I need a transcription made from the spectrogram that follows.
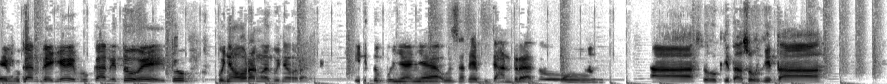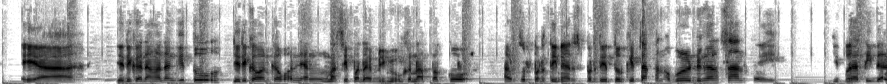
eh bukan deng, eh bukan itu, eh itu punya orang lagunya orang. itu punyanya Ustadz Happy Chandra tuh. Ah, suhu kita, suhu kita. Iya. Jadi kadang-kadang gitu. Jadi kawan-kawan yang masih pada bingung kenapa kok harus seperti ini, harus seperti itu, kita akan obrol dengan santai. Kita Betul. tidak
